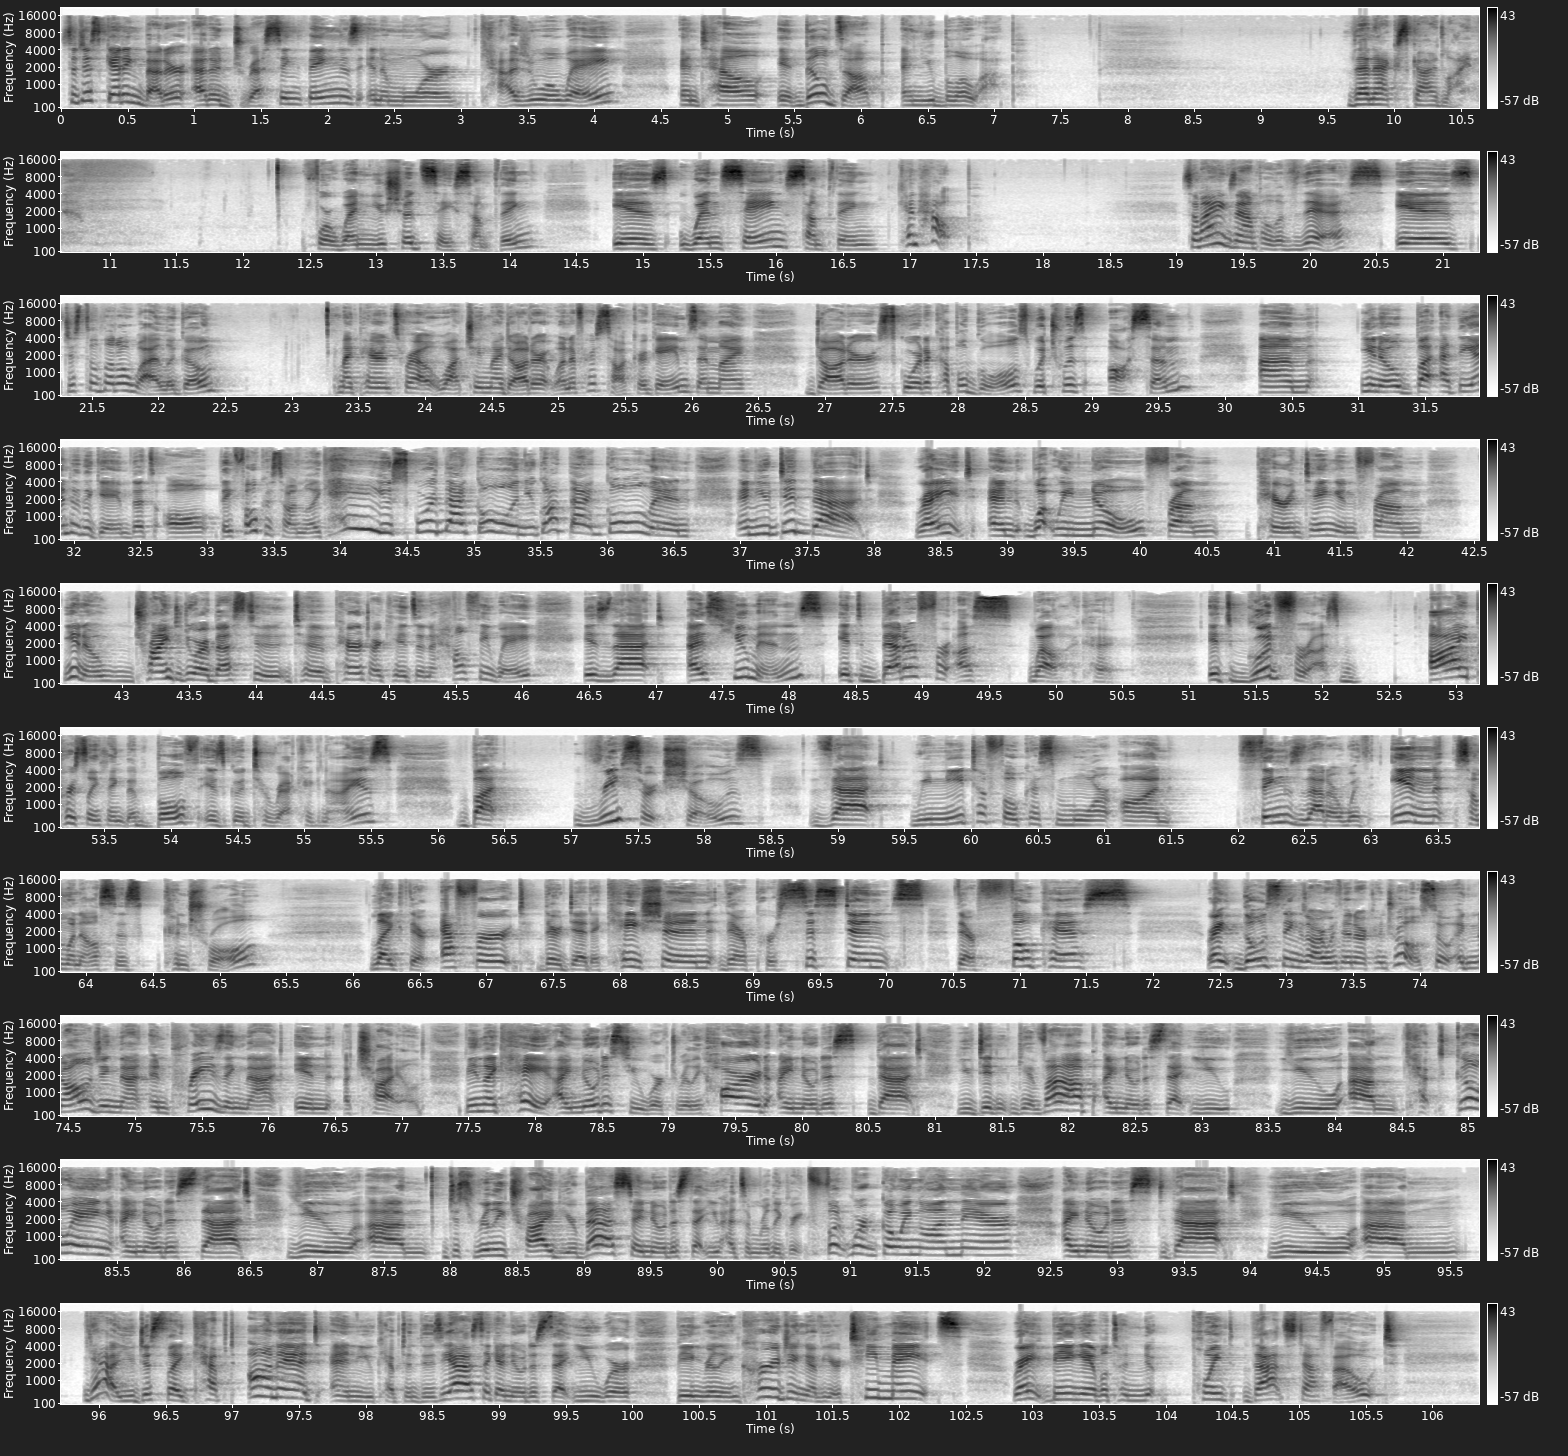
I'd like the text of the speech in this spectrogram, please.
So just getting better at addressing things in a more casual way until it builds up and you blow up. The next guideline for when you should say something is when saying something can help. So, my example of this is just a little while ago. My parents were out watching my daughter at one of her soccer games, and my daughter scored a couple goals, which was awesome. Um, you know, but at the end of the game, that's all they focused on. Like, hey, you scored that goal and you got that goal in and you did that, right? And what we know from parenting and from you know, trying to do our best to, to parent our kids in a healthy way is that as humans, it's better for us. Well, okay, it's good for us. I personally think that both is good to recognize, but research shows that we need to focus more on things that are within someone else's control, like their effort, their dedication, their persistence, their focus right? Those things are within our control. So acknowledging that and praising that in a child. Being like, hey, I noticed you worked really hard. I noticed that you didn't give up. I noticed that you, you um, kept going. I noticed that you um, just really tried your best. I noticed that you had some really great footwork going on there. I noticed that you, um, yeah, you just like kept on it and you kept enthusiastic. I noticed that you were being really encouraging of your teammates, right? Being able to point that stuff out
